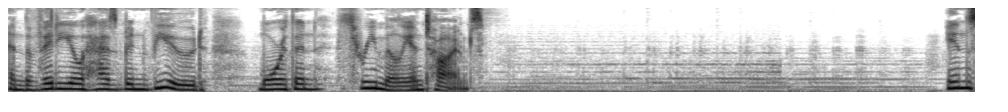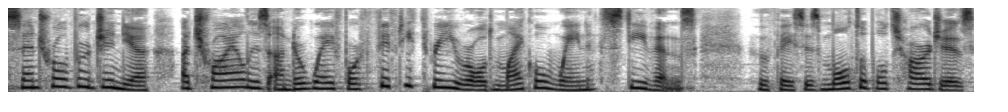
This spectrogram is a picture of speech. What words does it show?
and the video has been viewed more than 3 million times. In Central Virginia, a trial is underway for 53 year old Michael Wayne Stevens, who faces multiple charges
